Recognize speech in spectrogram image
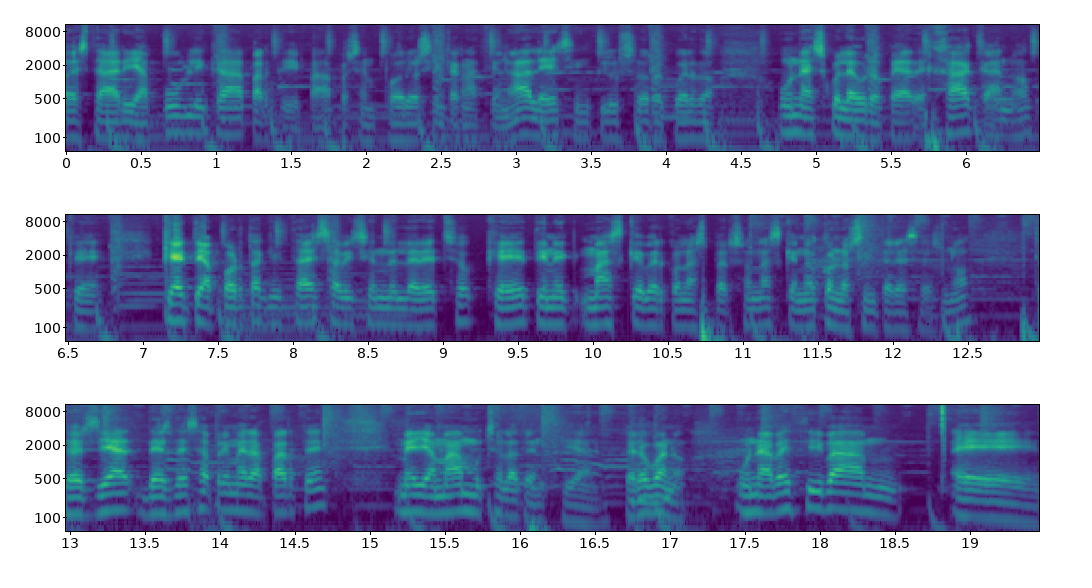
Toda esta área pública, participaba pues, en foros internacionales, incluso recuerdo una escuela europea de Jaca, ¿no? Que, que te aporta quizá esa visión del derecho que tiene más que ver con las personas que no con los intereses, ¿no? Entonces ya desde esa primera parte me llamaba mucho la atención. Pero bueno, una vez iba mm, eh,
